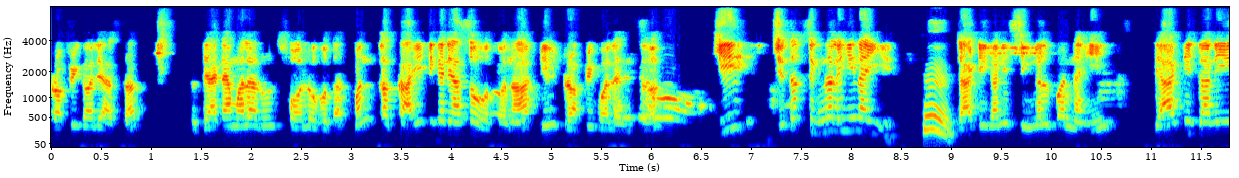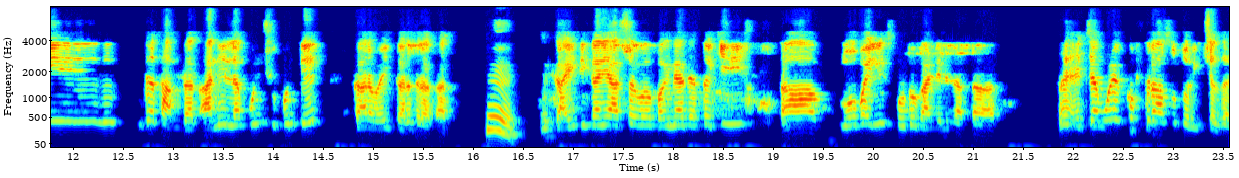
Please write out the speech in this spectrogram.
ट्रॅफिकवाले असतात त्या टायमाला रूल्स फॉलो होतात. पण काही ठिकाणी असं होतं ना की ट्रॅफिकवाल्यांचं की जिथं सिग्नल ही नाहीये ज्या ठिकाणी सिग्नल पण नाही त्या ठिकाणी तिथं थांबतात आणि लपून छुपून ते कारवाई करत राहतात. हम्म. काही ठिकाणी असं बघण्यात येतं की मोबाईलनीच फोटो काढलेले जातात. तर ह्याच्यामुळे खूप त्रास होतो रिक्षाचा.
